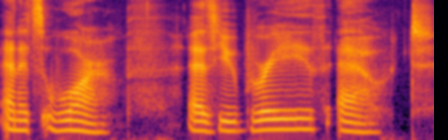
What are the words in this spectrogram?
and its warmth as you breathe out.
